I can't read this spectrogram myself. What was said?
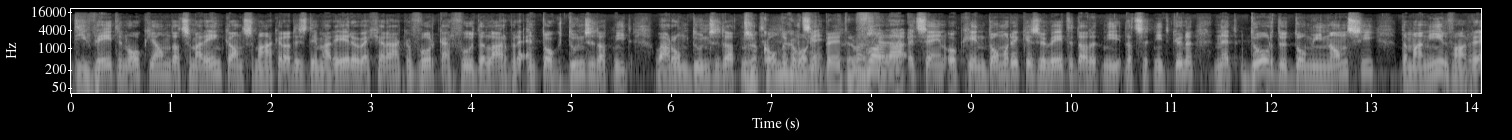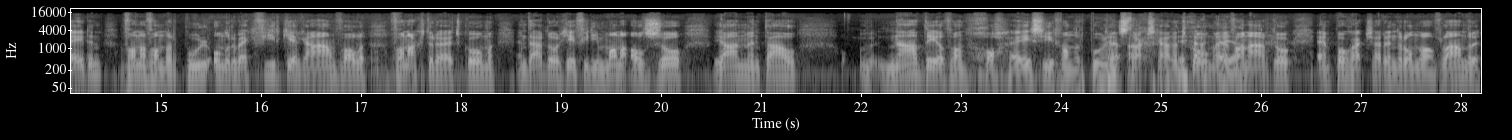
die weten ook, Jan, dat ze maar één kans maken, dat is demareren, weggeraken voor Carrefour de Larbre. En toch doen ze dat niet. Waarom doen ze dat niet? Ze konden gewoon niet beter waarschijnlijk. Voilà, het zijn ook geen dommerikken, ze weten dat, het niet, dat ze het niet kunnen. Net door de dominantie, de manier van rijden van een Van der Poel, onderweg vier keer gaan aanvallen, van achteruit komen. En daardoor geef je die mannen al zo ja, een mentaal nadeel van oh, hij is hier Van der Poel en straks gaat het komen en Van Aert ook en Pogacar in de Ronde van Vlaanderen.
